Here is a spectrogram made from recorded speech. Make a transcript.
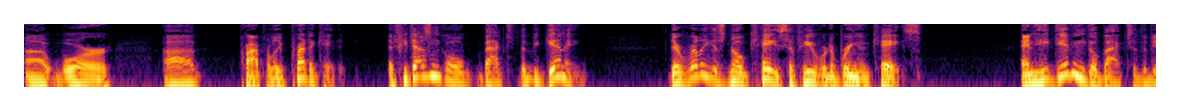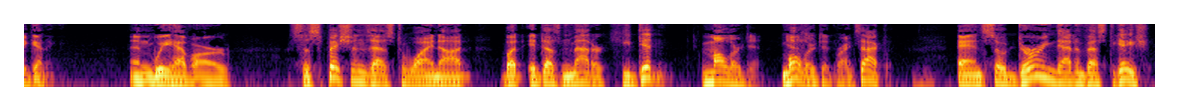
uh, were uh, properly predicated? If he doesn't go back to the beginning, there really is no case if he were to bring a case, and he didn't go back to the beginning, and we have our suspicions as to why not, but it doesn't matter. He didn't. Mueller did. Mueller did right. exactly. And so during that investigation,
